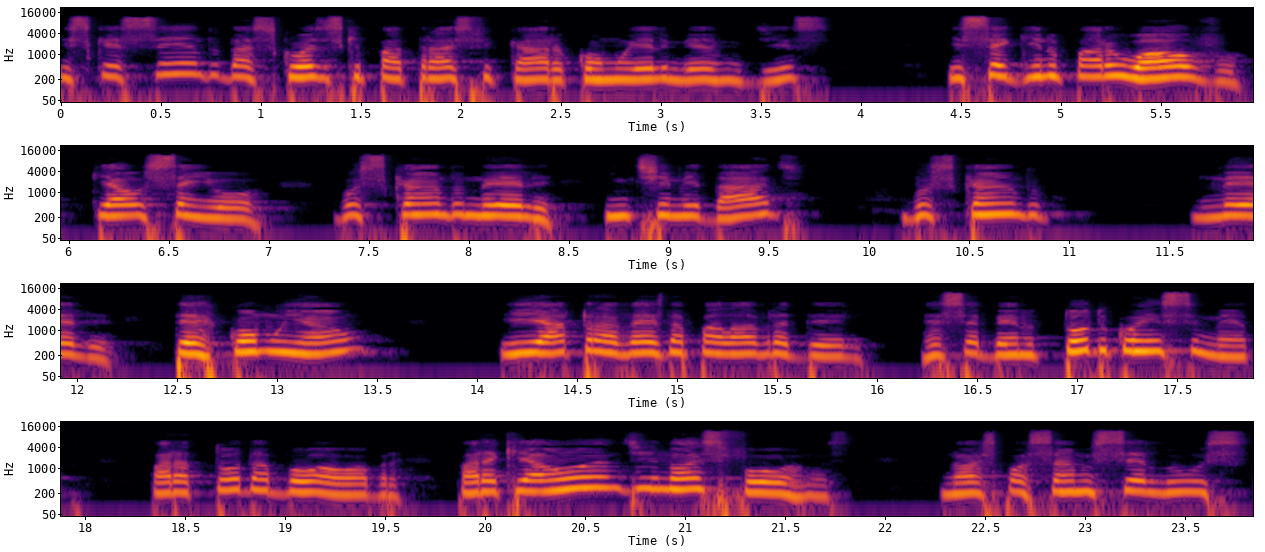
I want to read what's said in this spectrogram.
esquecendo das coisas que para trás ficaram, como ele mesmo diz, e seguindo para o alvo, que é o Senhor, buscando nele intimidade, buscando nele ter comunhão e através da palavra dele, recebendo todo conhecimento para toda boa obra, para que aonde nós formos, nós possamos ser luz,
